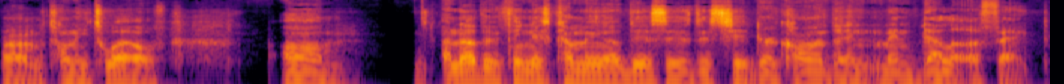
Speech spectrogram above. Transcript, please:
from 2012. Um, another thing that's coming of this is this shit they're calling the Mandela effect.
